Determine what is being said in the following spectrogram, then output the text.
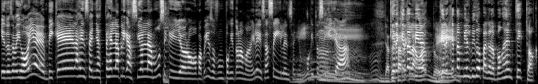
Y entonces me dijo, oye, vi que las enseñaste en la aplicación la música. Y yo, no, papi, eso fue un poquito nada más. Y le hice así, le enseñé un poquito así y ya. Mm, ya te ¿Quieres está que, también, reclamando. ¿Quieres que también el video para que lo pongas en TikTok?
